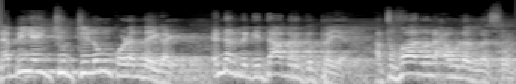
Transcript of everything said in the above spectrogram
நபியை சுற்றிலும் குழந்தைகள். என்ற அந்த கிதாபிற்கு பெயர்? அத்ஃபாலுன் ஹவுலர் ரசூல்.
